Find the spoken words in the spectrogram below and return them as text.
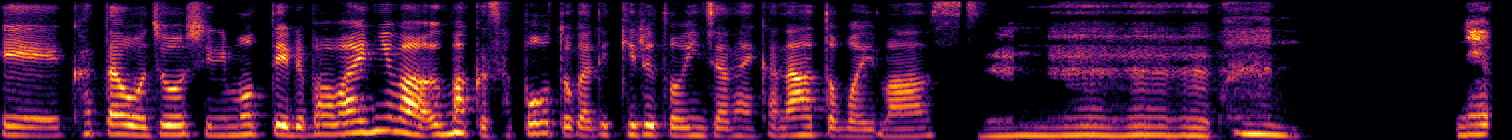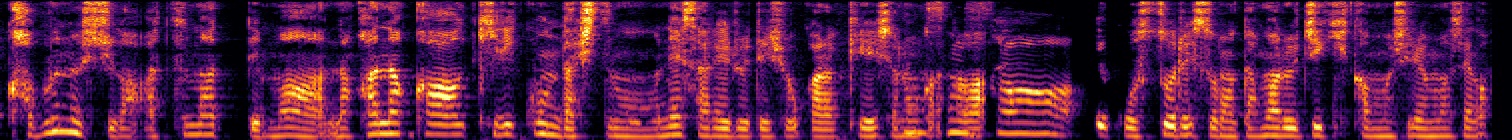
えー方を上司に持っている場合には、うまくサポートができるといいんじゃないかなと思います。うんうんうん。ね、株主が集まって、まあ、なかなか切り込んだ質問もね、されるでしょうから、経営者の方は。結構ストレスの溜まる時期かもしれませんが、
